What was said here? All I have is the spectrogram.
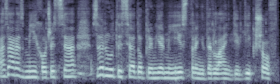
А зараз мені хочеться звернутися до прем'єр-міністра Нідерландів Дік Шофт,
